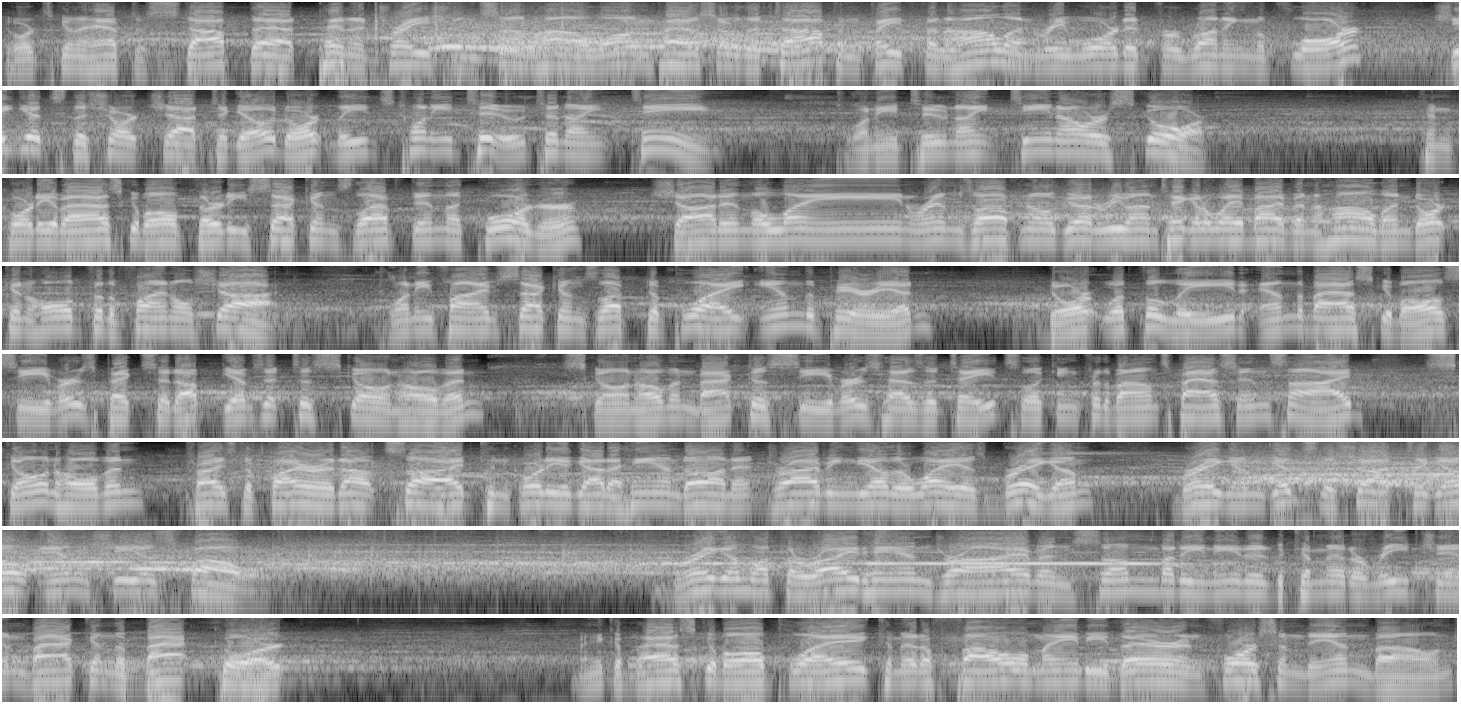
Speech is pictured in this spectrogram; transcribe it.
Dordt's going to have to stop that penetration somehow. Long pass over the top, and Faith Van Holland rewarded for running the floor. She gets the short shot to go. Dordt leads 22 to 19. 22 19 our score. Concordia basketball, 30 seconds left in the quarter. Shot in the lane, rims off, no good. Rebound taken away by Van Holland. Dordt can hold for the final shot. 25 seconds left to play in the period. Dordt with the lead and the basketball. Sievers picks it up, gives it to Schoenhoven. Schoenhoven back to Sievers, hesitates, looking for the bounce pass inside. Schoenhoven tries to fire it outside. Concordia got a hand on it. Driving the other way is Brigham. Brigham gets the shot to go, and she is fouled. Brigham with the right hand drive, and somebody needed to commit a reach in back in the backcourt. Make a basketball play, commit a foul maybe there, and force him to inbound.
